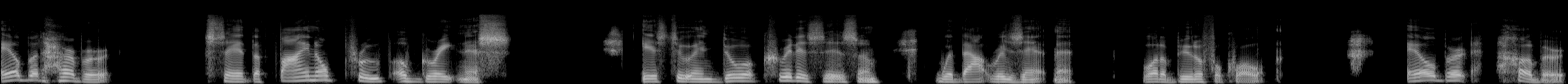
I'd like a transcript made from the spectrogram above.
Elbert Hubbard said the final proof of greatness is to endure criticism without resentment. What a beautiful quote. Elbert Hubbard,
